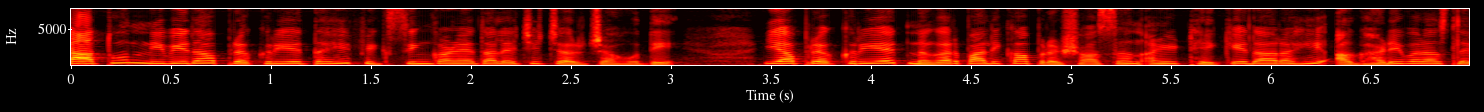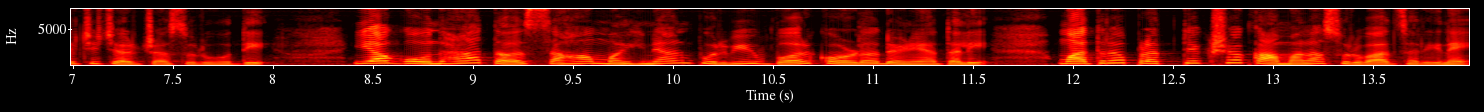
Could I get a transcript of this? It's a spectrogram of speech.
त्यातून निविदा प्रक्रियेतही फिक्सिंग करण्यात आल्याची चर्चा होती. या प्रक्रियेत नगरपालिका प्रशासन आणि ठेकेदारही आघाडीवर असल्याची चर्चा सुरू होती. या गोंधळातच सहा महिन्यांपूर्वी वर्क ऑर्डर देण्यात आली. मात्र प्रत्यक्ष कामाला सुरुवात झाली नाही.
